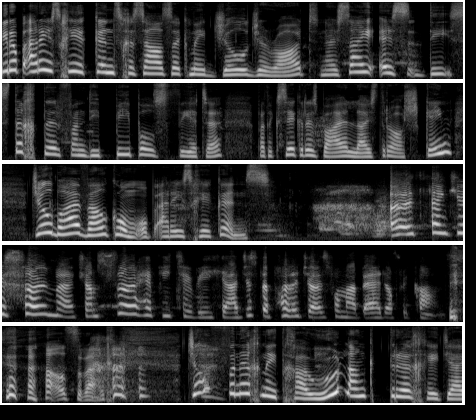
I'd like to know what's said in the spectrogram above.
Hier op RSG Kuns gesels ek met Jill Gerard. Nou sy is die stigter van die People's Theatre wat ek seker is baie luisteraars ken. Jill, baie welkom op RSG Kuns. Oh, thank you so much. I'm so happy to be here. I just apologize for my bad Afrikaans. Als reg. Jill, vinnig net gou, hoe lank terug het jy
